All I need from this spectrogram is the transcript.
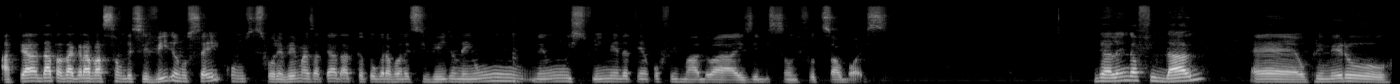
até a data da gravação desse vídeo, eu não sei como vocês forem ver, mas até a data que eu estou gravando esse vídeo, nenhum, nenhum stream ainda tinha confirmado a exibição de Futsal Boys. The Land of Dali é o primeiro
